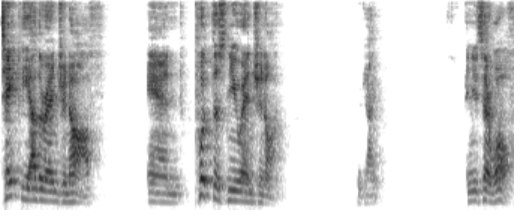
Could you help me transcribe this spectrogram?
take the other engine off and put this new engine on. Okay. And you say, well,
